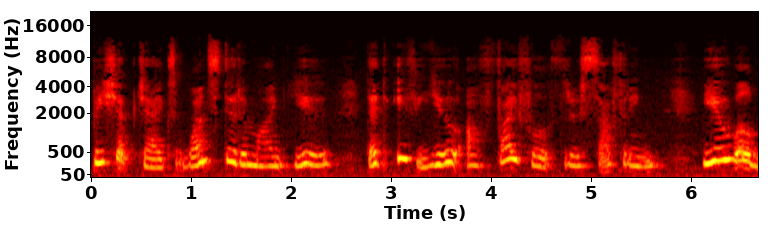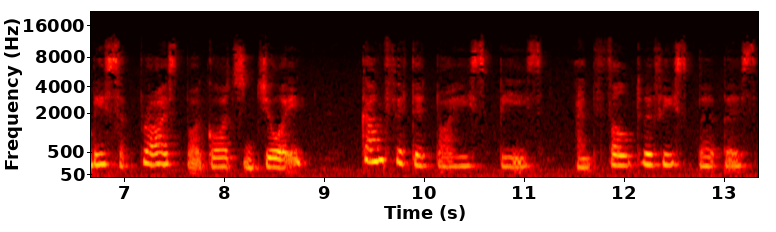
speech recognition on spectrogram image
Bishop Jakes wants to remind you that if you are faithful through suffering, you will be surprised by God's joy, comforted by His peace, and filled with His purpose.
